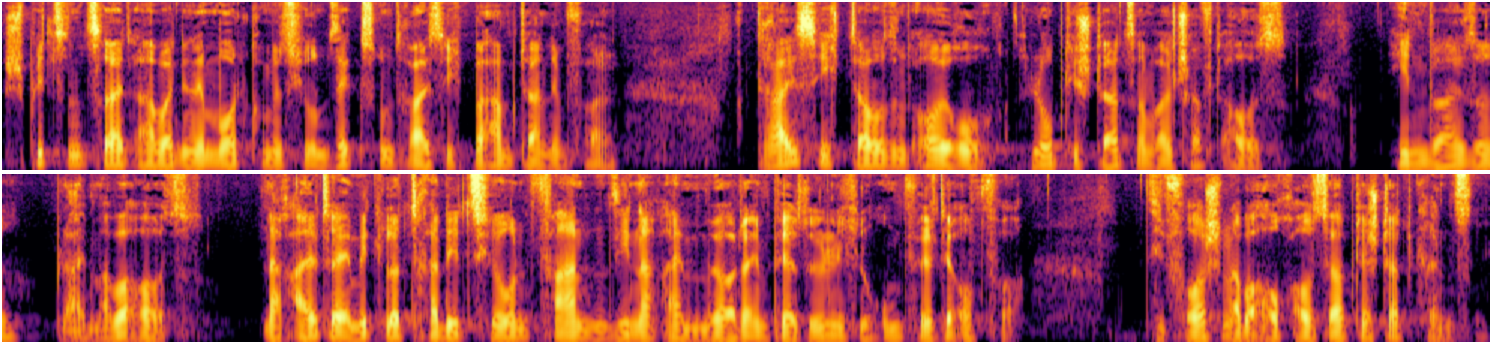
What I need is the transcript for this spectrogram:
Spitzenzeit arbeiten in der Mordkommission 36 Beamte an dem Fall. 30.000 Euro lobt die Staatsanwaltschaft aus. Hinweise bleiben aber aus. Nach alter Ermittlertradition fahnden sie nach einem Mörder im persönlichen Umfeld der Opfer. Sie forschen aber auch außerhalb der Stadtgrenzen.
